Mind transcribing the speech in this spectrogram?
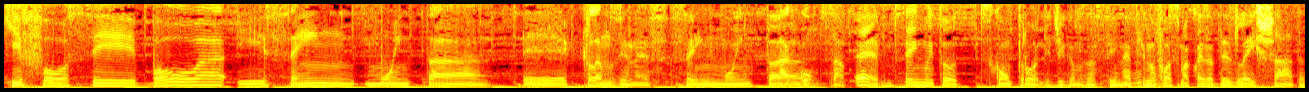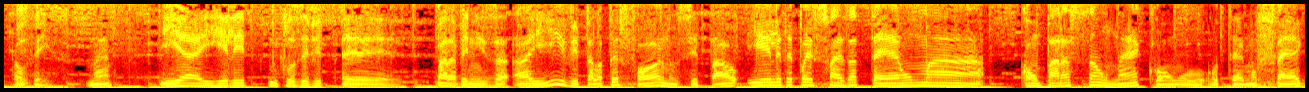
que fosse boa e sem muita é, clumsiness, sem muita. Bagunça. É, sem muito descontrole, digamos assim, né? Porque não fosse uma coisa desleixada, talvez, Isso. né? E aí ele, inclusive, é, parabeniza a Eve pela performance e tal, e ele depois faz até uma comparação, né, com o, o termo fag,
